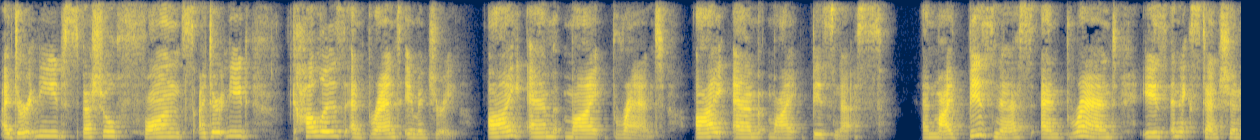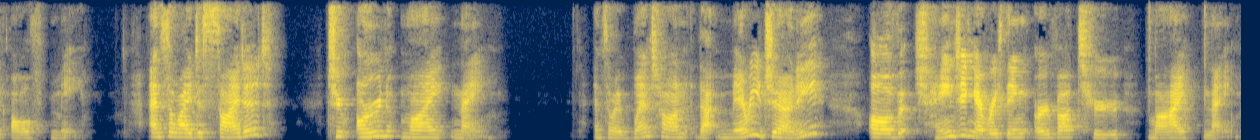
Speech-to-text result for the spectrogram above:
I don't need special fonts. I don't need colors and brand imagery. I am my brand. I am my business. And my business and brand is an extension of me. And so I decided to own my name. And so I went on that merry journey of changing everything over to my name.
